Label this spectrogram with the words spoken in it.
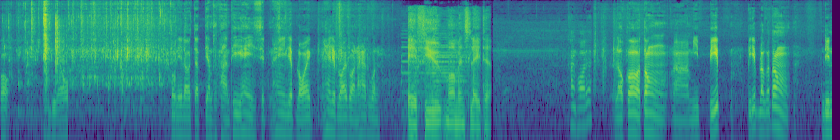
ก็ดูแล้วตรงนี้เราจัดเตรียมสถานที่ให้เสร็จให้เรียบร้อยให้เรียบร้อยก่อนนะฮะทุกคน A few moments later. ข้างทอเด้อเราก็ต้องอามีปี๊บปี๊บเราก็ต้องดิน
